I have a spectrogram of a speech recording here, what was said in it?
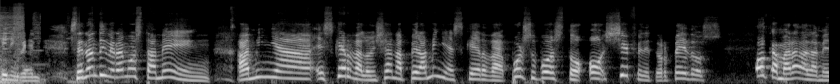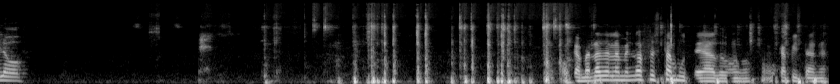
Que nivel. Se non tiveramos tamén a miña esquerda lonxana, pero a miña esquerda, por suposto, o xefe de torpedos, o camarada Lamelov. O camarada Lamelov está muteado, capitana.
